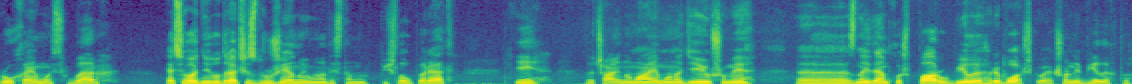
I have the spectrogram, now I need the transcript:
рухаємось вверх. Я сьогодні йду, до речі, з дружиною, вона десь там пішла вперед. І, звичайно, маємо надію, що ми е, знайдемо хоч пару білих грибочків. Якщо не білих, то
